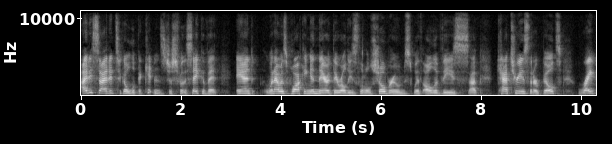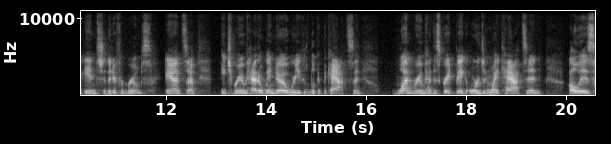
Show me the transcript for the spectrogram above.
I decided to go look at kittens just for the sake of it. And when I was walking in there, there were all these little showrooms with all of these uh, cat trees that are built right into the different rooms. And um, each room had a window where you could look at the cats. And one room had this great big orange and white cat. And always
